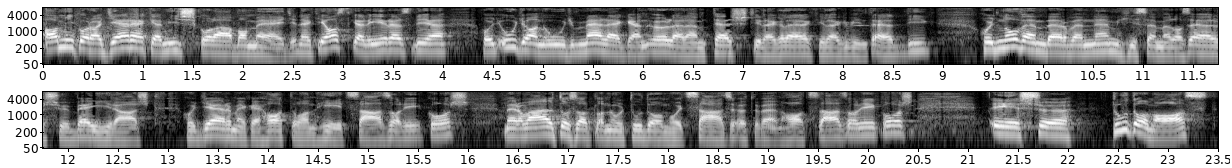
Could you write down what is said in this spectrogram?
amikor a gyerekem iskolába megy, neki azt kell éreznie, hogy ugyanúgy melegen ölelem testileg, lelkileg, mint eddig, hogy novemberben nem hiszem el az első beírást, hogy gyermeke 67 százalékos, mert változatlanul tudom, hogy 156 százalékos, és tudom azt,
